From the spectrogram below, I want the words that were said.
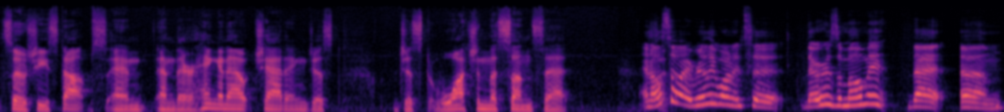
so she stops and and they're hanging out, chatting, just just watching the sunset. And also, I really wanted to. There was a moment that, um,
